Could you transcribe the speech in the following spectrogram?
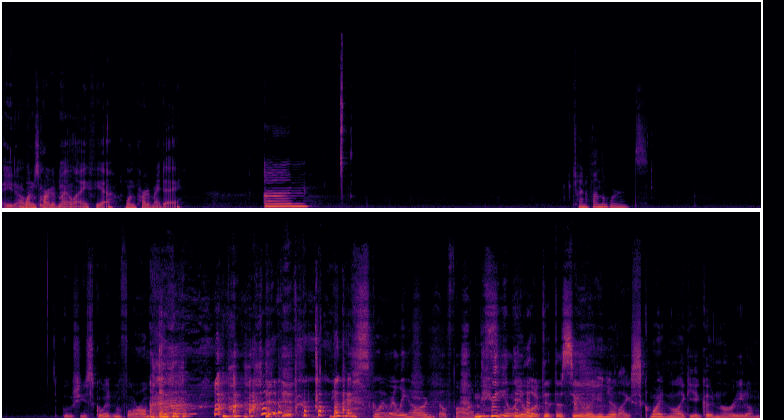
eight hours. one of part your of my life yeah one part of my day um trying to find the words Ooh, she's squinting for him. You guys squint really hard, they'll fall out of the ceiling. you looked at the ceiling and you're like squinting like you couldn't read them.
